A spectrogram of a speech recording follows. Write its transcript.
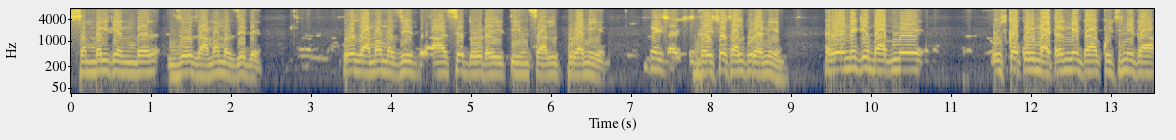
संभल के अंदर जो जामा मस्जिद है, वो जामा मस्जिद आज से दो ढाई, तीन साल पुरानी है। ढाई सौ साल पुरानी है। रहने के बाद में उसका कोई मैटर नहीं था, कुछ नहीं था।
